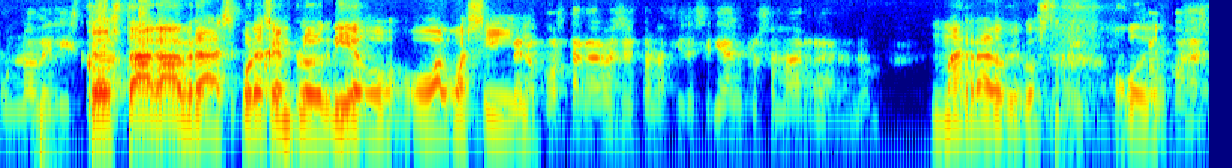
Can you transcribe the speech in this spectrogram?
un novelista. Costa Gabras, por ejemplo, el griego o algo así. Pero Costa Gabras es conocido, sería incluso más raro, ¿no? Más raro que Costa. Joder. Son cosas,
